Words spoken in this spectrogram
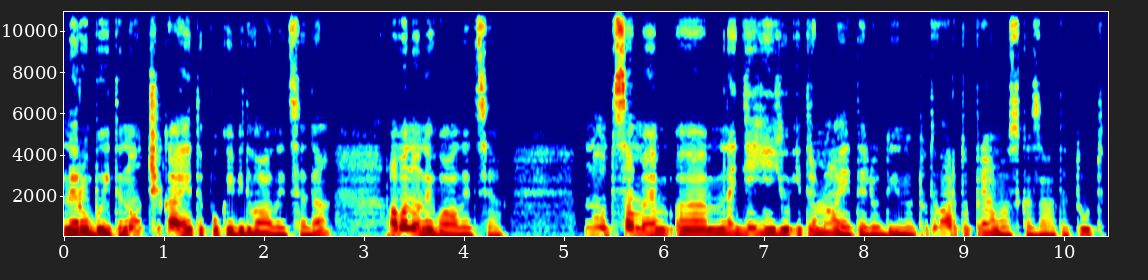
не робити. Ну, чекаєте, поки відвалиться, да? А воно не валиться. Ну, от саме е, надією і тримаєте людину. Тут варто прямо сказати. Тут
